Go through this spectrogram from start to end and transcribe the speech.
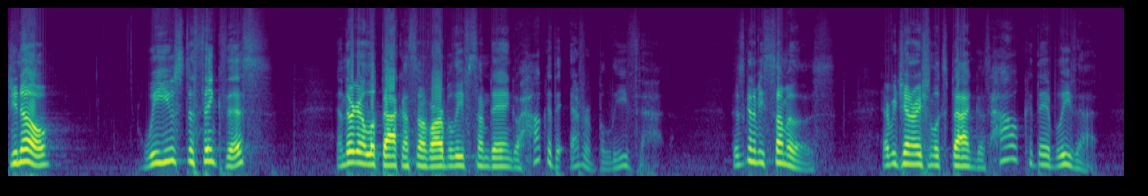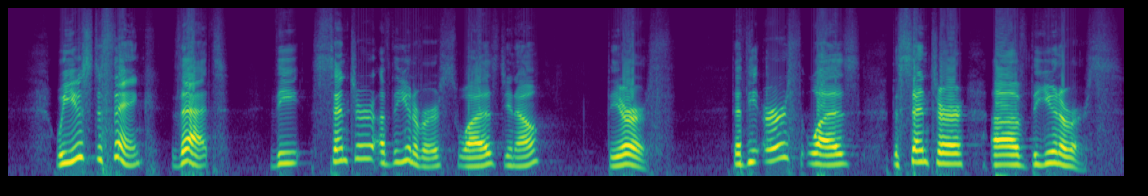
Do you know, we used to think this, and they're going to look back on some of our beliefs someday and go, how could they ever believe that? There's going to be some of those. Every generation looks back and goes, how could they believe that? We used to think that the center of the universe was, you know, the earth. That the earth was the center of the universe.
